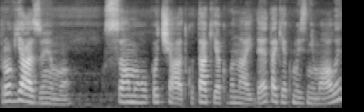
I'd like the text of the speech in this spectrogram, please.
Пров'язуємо з самого початку, так як вона йде, так як ми знімали,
